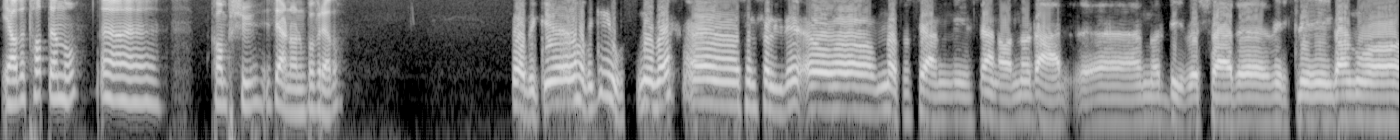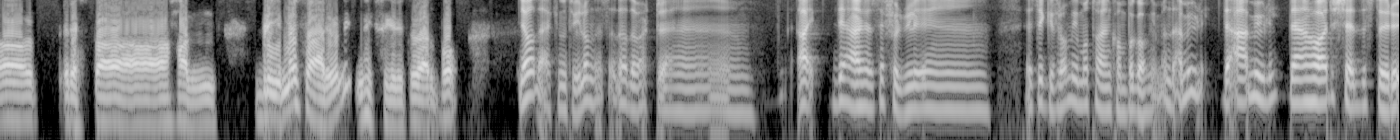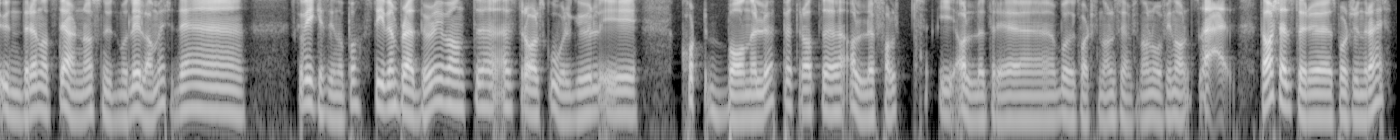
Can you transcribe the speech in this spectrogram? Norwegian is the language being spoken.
Jeg hadde tatt den nå. Eh, kamp sju i Stjernehallen på fredag. Det hadde ikke, hadde ikke gjort noe, det. Eh, selvfølgelig. Å møte Stjernen i Stjernehallen når, det er, når Beavers er virkelig i gang og resten av hallen blir med, så er det jo en liten heksegryte der på. Ja, det er ikke noe tvil om det. Så det hadde vært eh... Nei, det er selvfølgelig eh, et stykke fram. Vi må ta en kamp av gangen, men det er mulig. Det er mulig. Det har skjedd større under enn at stjernene har snudd mot Lillehammer. Det skal vi ikke si noe på. Steven Bradbury vant uh, australsk OL-gull i kortbaneløp etter at uh, alle falt i alle tre, både kvartfinalen, semifinalen og finalen. Så det, er, det har skjedd større sportsundre her.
